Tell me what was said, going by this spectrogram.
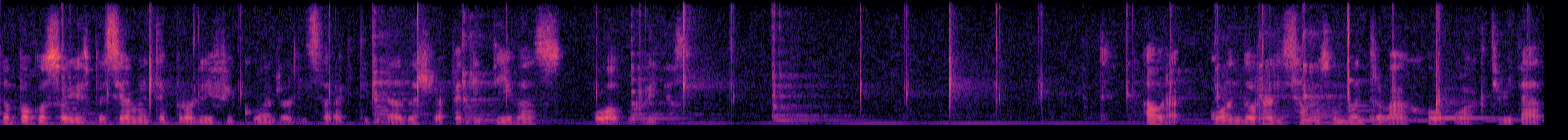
Tampoco soy especialmente prolífico en realizar actividades repetitivas o aburridas. Ahora, cuando realizamos un buen trabajo o actividad,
